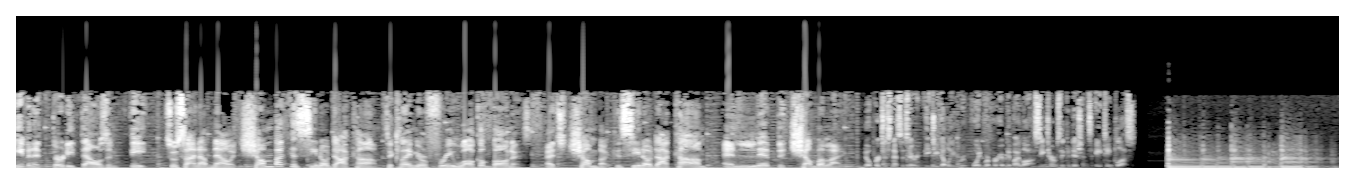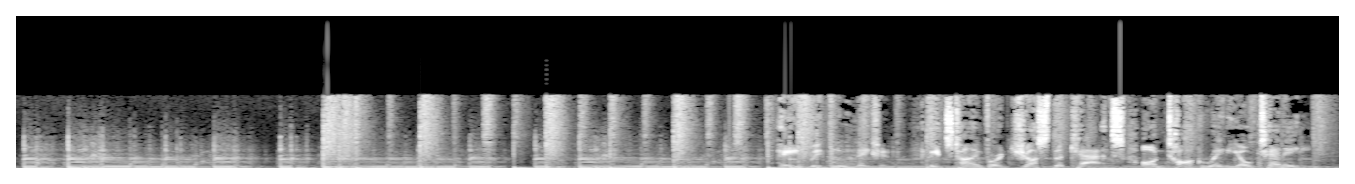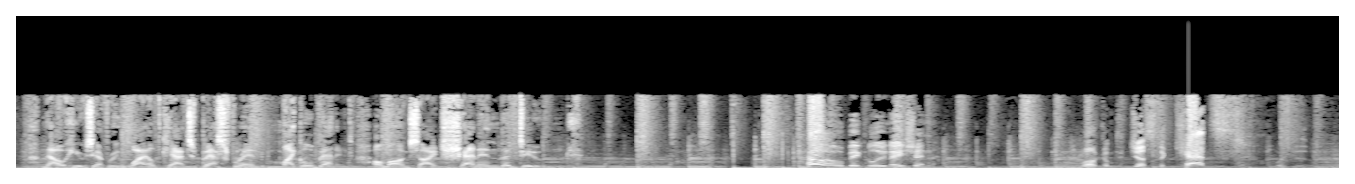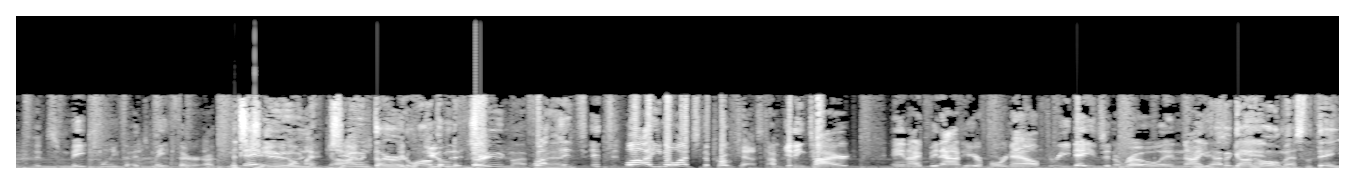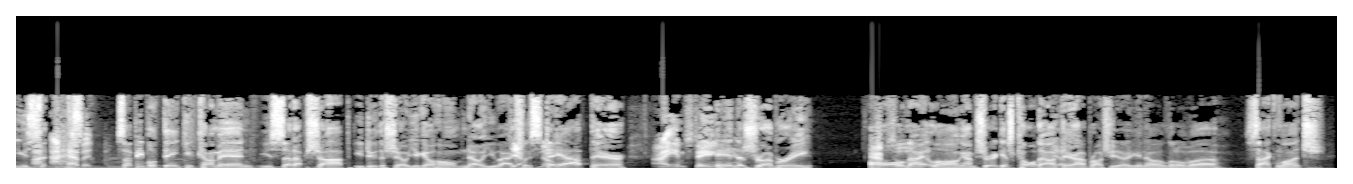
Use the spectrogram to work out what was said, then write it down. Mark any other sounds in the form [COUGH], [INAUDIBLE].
even at 30,000 feet. So sign up now at ChumbaCasino.com to claim your free welcome bonus. That's ChumbaCasino.com and live the Chumba life. No purchase necessary. VGW Group. Void were prohibited by law. See terms and conditions. 18 plus. Hey, Big Blue Nation, it's time for Just the Cats on Talk Radio 1080. Now, here's every Wildcat's best friend, Michael Bennett, alongside Shannon the Dude. Hello, Big Blue Nation. Welcome to Just the Cats. It's May 23rd. It's May 3rd. Uh, It's May. June. Oh my. June 3rd. It's Welcome to 3rd. June, my friend. Well, it's, it's, well, you know what? It's the protest. I'm getting tired, and I've been out here for now three days in a row, and I You haven't gone home. That's the thing. You, sit- I haven't. Some people think you come in, you set up shop, you do the show, you go home. No, you actually no. stay out there I am staying in here. the shrubbery all night long. I'm sure it gets cold out Yes. there. I brought you, you know, a little uh, sack lunch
